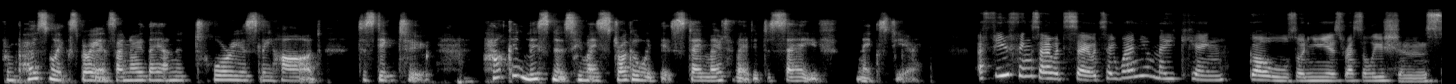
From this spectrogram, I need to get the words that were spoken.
from personal experience, I know they are notoriously hard to stick to. How can listeners who may struggle with this stay motivated to save next year? A few things I would say. I would say when you're making goals or New Year's resolutions,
